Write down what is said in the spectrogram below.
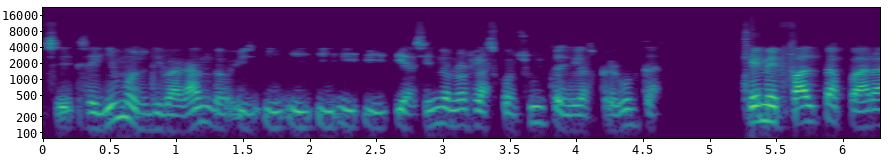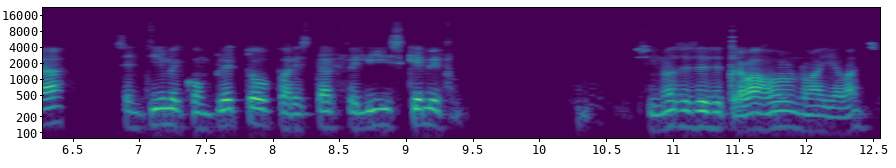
se- seguimos divagando y, y, y, y, y haciéndonos las consultas y las preguntas. ¿Qué me falta para sentirme completo, para estar feliz? ¿Qué me... Si no haces ese trabajo, no hay avance.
